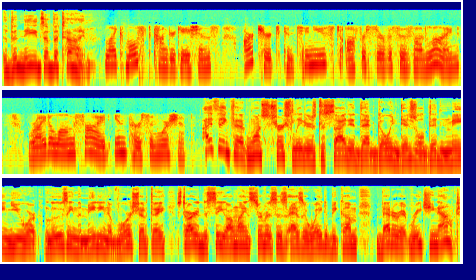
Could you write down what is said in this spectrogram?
the needs of the time. Like most congregations, our church continues to offer services online right alongside in person worship. I think that once church leaders decided that going digital didn't mean you were losing the meaning of worship, they started to see online services as a way to become better at reaching out.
